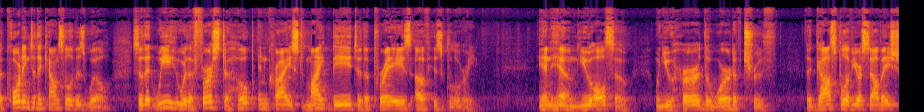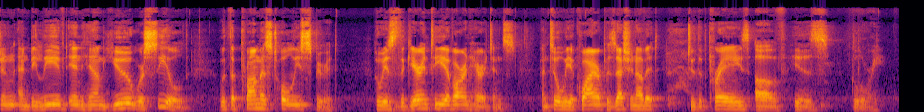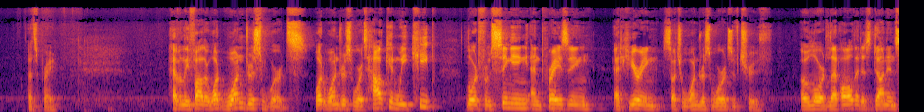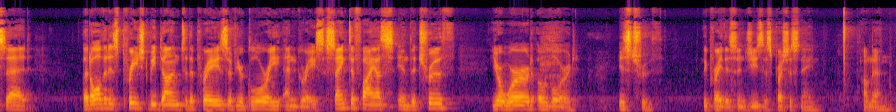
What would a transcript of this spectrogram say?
according to the counsel of his will, so that we who were the first to hope in Christ might be to the praise of his glory. In him you also, when you heard the word of truth, the gospel of your salvation, and believed in him, you were sealed with the promised Holy Spirit, who is the guarantee of our inheritance until we acquire possession of it to the praise of his glory. Let's pray. Heavenly Father, what wondrous words. What wondrous words. How can we keep, Lord, from singing and praising at hearing such wondrous words of truth? O oh Lord, let all that is done and said, let all that is preached be done to the praise of your glory and grace. Sanctify us in the truth. Your word, O Lord, is truth. We pray this in Jesus' precious name. Amen.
